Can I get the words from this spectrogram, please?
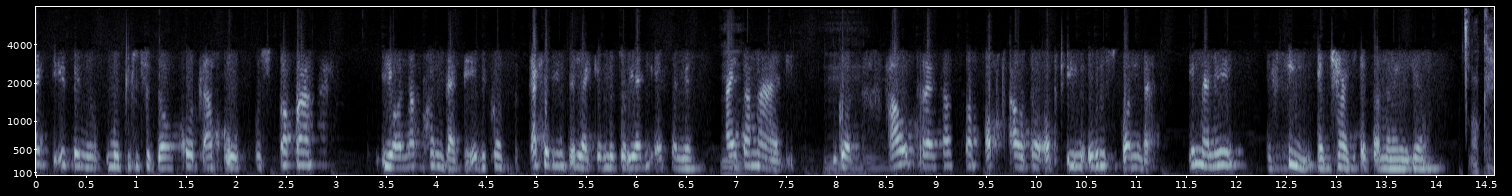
act e tsene mo tirisetsong go tla go stopa yona conduct because tse dintse like boletsore ya di-sms ga e madi because how o pressa stop opt out or opt in responder na le fee a charge e tsamayang le okay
